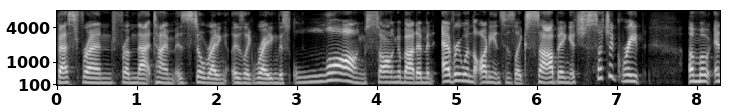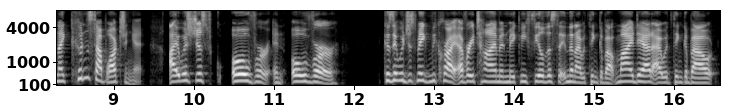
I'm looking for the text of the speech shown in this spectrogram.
best friend from that time is still writing, is like writing this long song about him, and everyone in the audience is like sobbing. It's just such a great emo and I couldn't stop watching it. I was just over and over because it would just make me cry every time and make me feel this thing. And then I would think about my dad. I would think about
